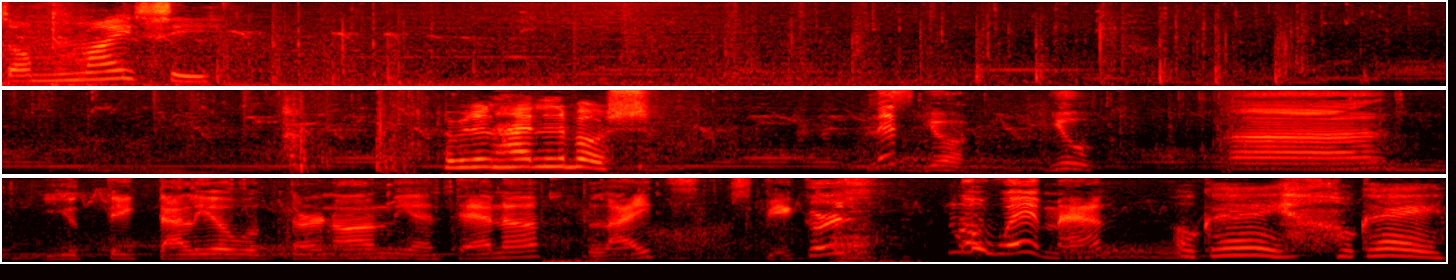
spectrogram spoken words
Christ almighty. Hope we didn't hide in the bush. Let's go. You, uh, you think Talia will turn on the antenna, lights, speakers? No way, man. Okay, okay.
